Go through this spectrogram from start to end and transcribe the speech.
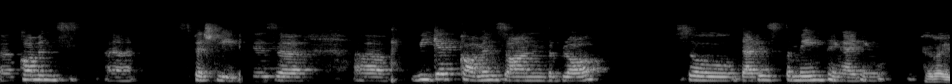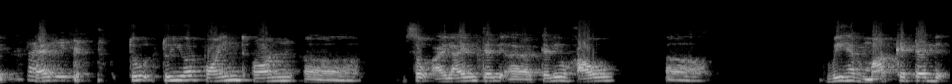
uh comments, uh, especially because we get comments on the blog. So that is the main thing I think. Right. And to to your point on, uh, so I'll, I'll tell tell you how uh, we have marketed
